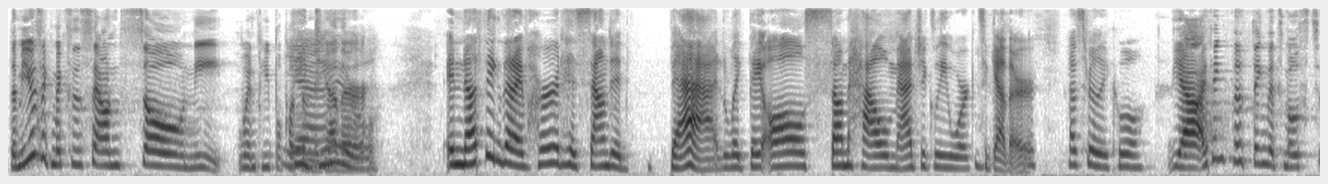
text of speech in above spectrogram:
the music mixes sound so neat when people put yeah. them together. Do. And nothing that I've heard has sounded bad. Like they all somehow magically work together. That's really cool. Yeah, I think the thing that's most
